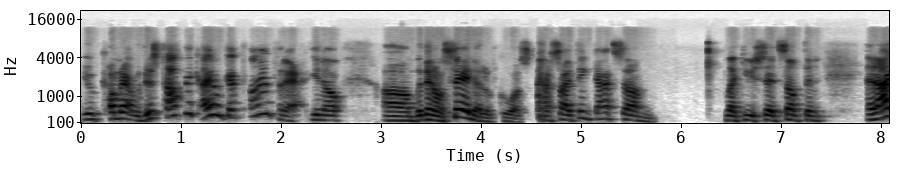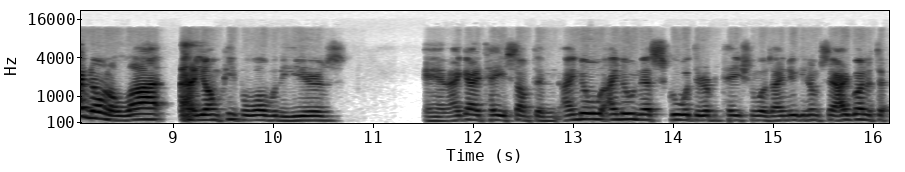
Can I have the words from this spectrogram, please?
you're coming out with this topic. I don't get time for that, you know. Um, but they don't say that, of course. so I think that's um, like you said, something. And I've known a lot of young people over the years, and I got to tell you something. I knew I knew in that school what their reputation was. I knew, you know, what I'm saying. I run into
